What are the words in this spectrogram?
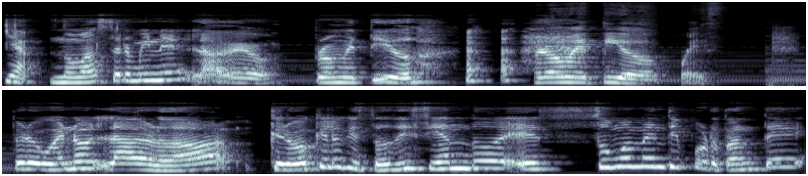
Ya, nomás termine, la veo, prometido. prometido, pues. Pero bueno, la verdad, creo que lo que estás diciendo es sumamente importante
